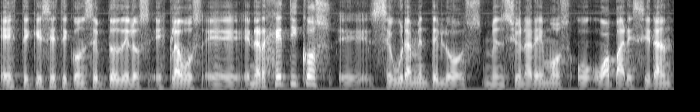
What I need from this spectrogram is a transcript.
este, que es este concepto de los esclavos eh, energéticos. Eh, seguramente los mencionaremos o, aparecerán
